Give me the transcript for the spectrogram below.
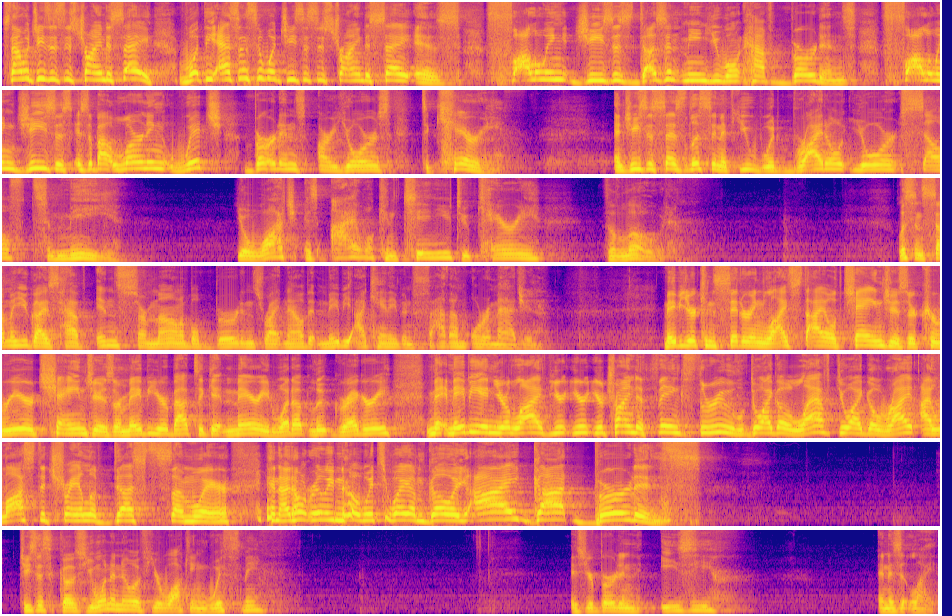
It's not what Jesus is trying to say. What the essence of what Jesus is trying to say is following Jesus doesn't mean you won't have burdens. Following Jesus is about learning which burdens are yours to carry. And Jesus says, Listen, if you would bridle yourself to me, you'll watch as I will continue to carry the load. Listen, some of you guys have insurmountable burdens right now that maybe I can't even fathom or imagine. Maybe you're considering lifestyle changes or career changes, or maybe you're about to get married. What up, Luke Gregory? Maybe in your life, you're, you're, you're, trying to think through do I go left? Do I go right? I lost a trail of dust somewhere, and I don't really know which way I'm going. I got burdens. Jesus goes, You want to know if you're walking with me? Is your burden easy and is it light?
